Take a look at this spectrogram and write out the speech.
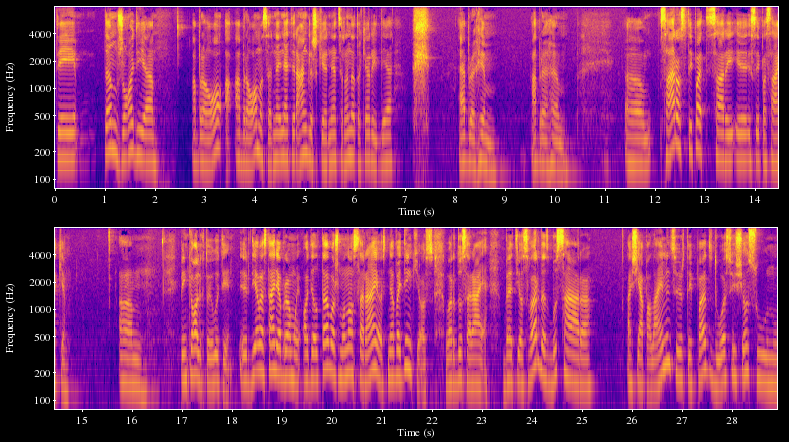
tai tam žodyje Abrao, Abraomas, ar ne, net ir angliškai, ar ne, atsiranda tokia raidė Abraham. Abraham. Um, Saros taip pat, Sarai jisai pasakė, um, 15 eilutė. Ir Dievas tarė Abramui, o dėl tavo žmonos Sarajos nevadink jos vardu Saraja, bet jos vardas bus Sara. Aš ją palaiminsiu ir taip pat duosiu iš jo sūnų.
